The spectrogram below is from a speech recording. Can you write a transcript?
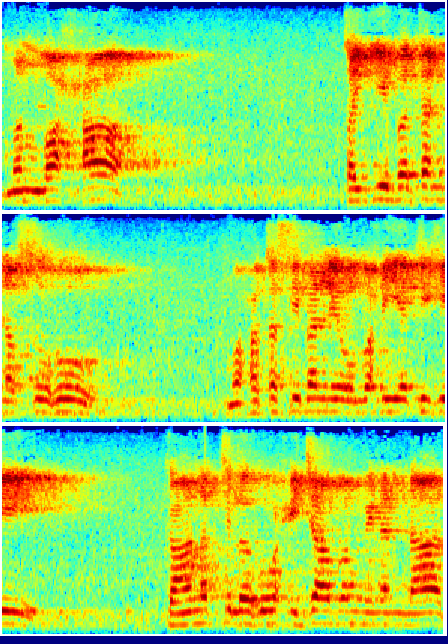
من ضحى طيبة نفسه محتسبا لأضحيته كانت له حجابا من النار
